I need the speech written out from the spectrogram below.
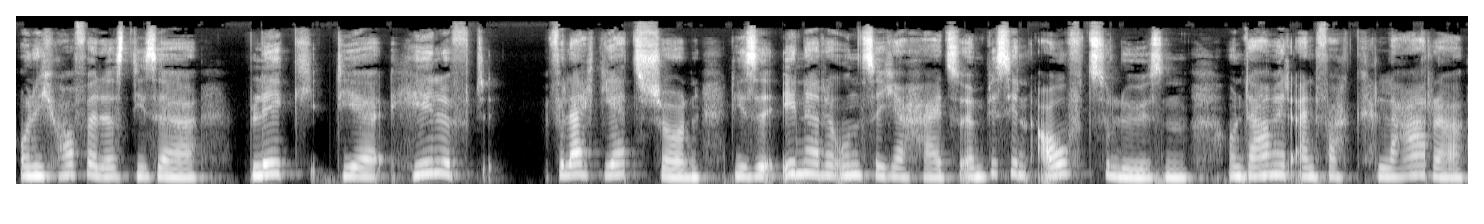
Und ich hoffe, dass dieser Blick dir hilft, vielleicht jetzt schon diese innere Unsicherheit so ein bisschen aufzulösen und damit einfach klarer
